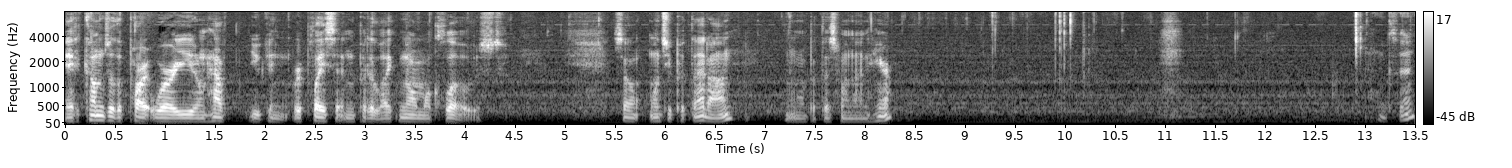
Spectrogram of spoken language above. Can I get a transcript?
It comes with a part where you don't have you can replace it and put it like normal closed. So once you put that on, I'm gonna put this one on here. Like that.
